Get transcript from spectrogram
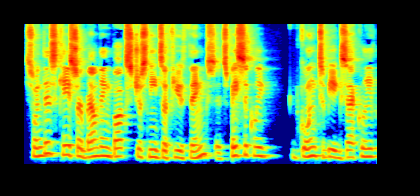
So in this case, our bounding box just needs a few things. It's basically going to be exactly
